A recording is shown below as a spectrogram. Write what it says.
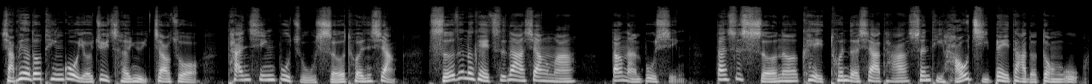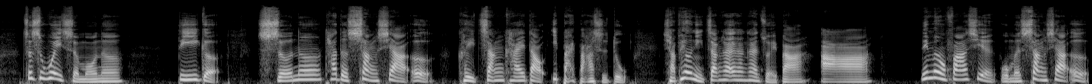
小朋友都听过有一句成语叫做“贪心不足蛇吞象”。蛇真的可以吃大象吗？当然不行。但是蛇呢，可以吞得下它身体好几倍大的动物，这是为什么呢？第一个，蛇呢，它的上下颚可以张开到一百八十度。小朋友，你张开看看嘴巴啊。你有没有发现，我们上下颚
